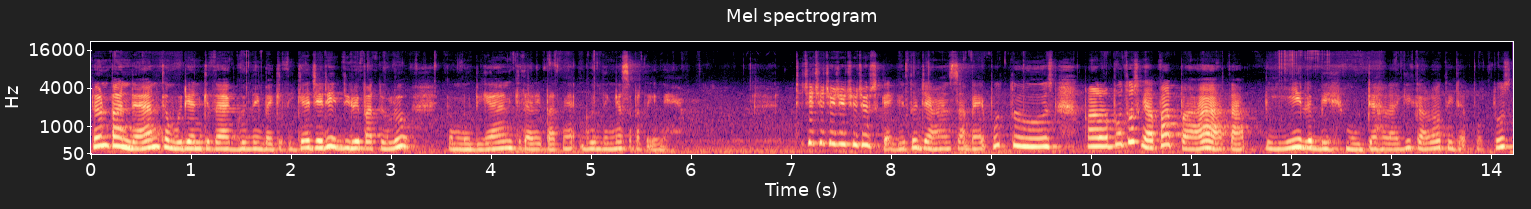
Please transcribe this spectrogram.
daun pandan kemudian kita gunting bagi tiga. Jadi dilipat dulu. Kemudian kita lipatnya guntingnya seperti ini. Kayak gitu jangan sampai putus. Kalau putus nggak apa-apa. Tapi lebih mudah lagi kalau tidak putus.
